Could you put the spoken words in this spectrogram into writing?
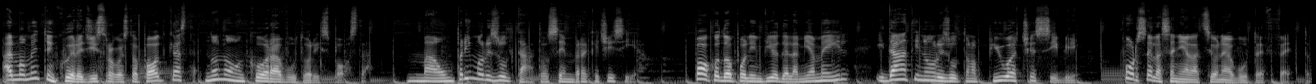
Al momento in cui registro questo podcast non ho ancora avuto risposta, ma un primo risultato sembra che ci sia. Poco dopo l'invio della mia mail, i dati non risultano più accessibili. Forse la segnalazione ha avuto effetto.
